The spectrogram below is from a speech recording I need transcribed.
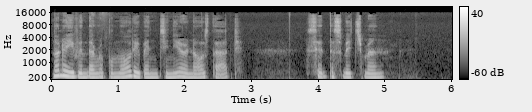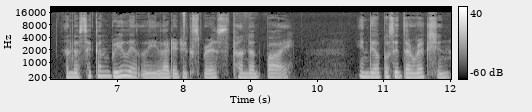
Not even the locomotive engineer knows that, said the switchman. And the second brilliantly lighted express thundered by in the opposite direction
